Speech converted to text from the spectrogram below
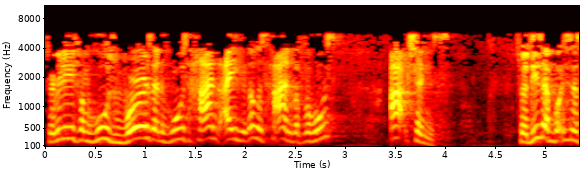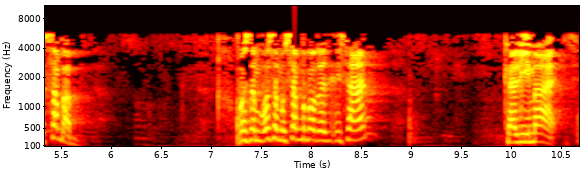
So really from whose words and whose hand, I not whose hand, but from whose actions. So these are, this is a sabab. What's the, sabab of the lisan? Kalimat.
